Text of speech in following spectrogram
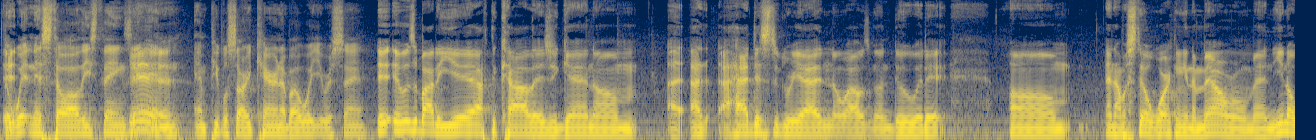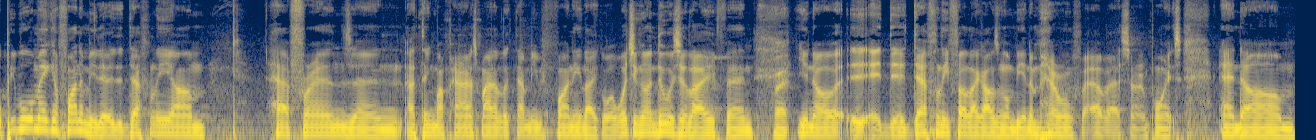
the It- witness to all these things, Yeah. and and people started caring about what you were saying? It, it was about a year after college. Again, um, I, I, I had this degree. I didn't know what I was going to do with it. Um, and I was still working in the mailroom, and you know, people were making fun of me. They definitely um, had friends, and I think my parents might have looked at me funny, like, "Well, what you gonna do with your life?" And Right. you know, it, it, it definitely felt like I was gonna be in the mailroom forever at certain points. And um,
